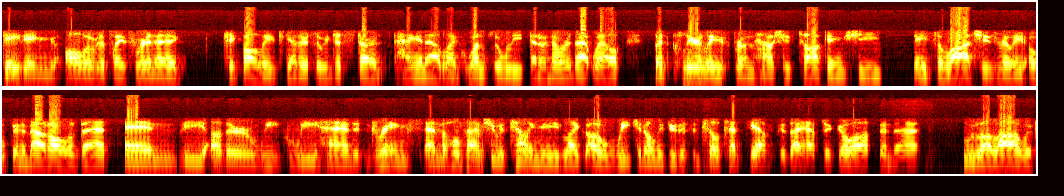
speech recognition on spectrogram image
dating all over the place. We're in a kickball league together, so we just start hanging out like once a week. I don't know her that well, but clearly from how she's talking, she dates a lot. She's really open about all of that. And the other week we had drinks, and the whole time she was telling me like, "Oh, we can only do this until 10 p.m. because I have to go off and uh, ooh la la with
